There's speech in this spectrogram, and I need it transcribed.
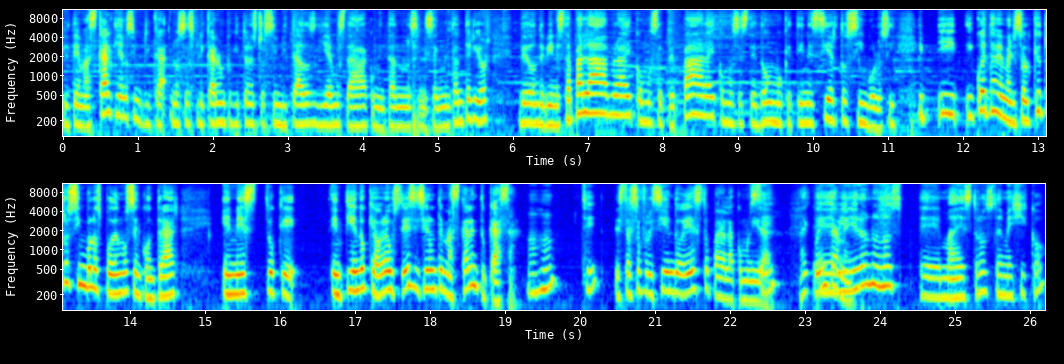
El temazcal que ya nos, implica, nos explicaron un poquito nuestros invitados. Guillermo estaba comentándonos en el segmento anterior de dónde viene esta palabra y cómo se prepara y cómo es este domo que tiene ciertos símbolos. Y, y, y, cuéntame, Marisol, ¿qué otros símbolos podemos encontrar en esto que entiendo que ahora ustedes hicieron temazcal en tu casa? Sí. Estás ofreciendo esto para la comunidad. Sí. Ay, cuéntame. Eh, vinieron unos eh, maestros de México.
